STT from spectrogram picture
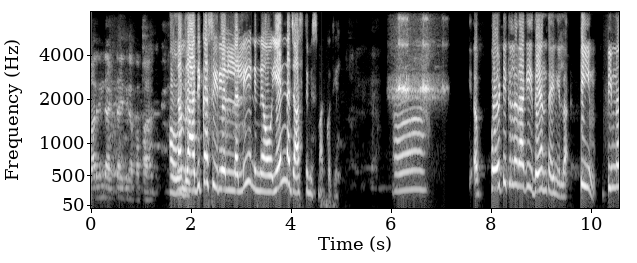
ವಾರದಿಂದ ಆಗ್ತಾ ಇದ್ದೀರಾ ಪಾಪ? ನಮ್ ಹೌದು ರಾಧಿಕಾ ಸೀರಿಯಲ್ ಅಲ್ಲಿ ನಿನ್ನ ಏನ್ನ ಜಾಸ್ತಿ ಮಿಸ್ ಮಾಡ್ಕೋತೀಯ? ಪರ್ಟಿಕ್ಯುಲರ್ ಆಗಿ ಇದೆ ಅಂತ ಏನಿಲ್ಲ. ಟೀಮ್ ಟೀಮ್ನ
